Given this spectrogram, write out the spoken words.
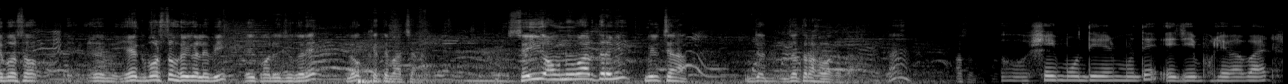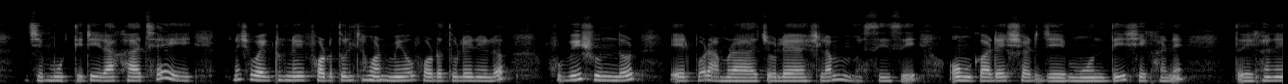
এবছর এক বর্ষ হয়ে গেলে বি এই কলিযুগের লোক খেতে পারছে না। সেই অনুবাদের বি মিলছে না। যতটা হওয়া কথা। হ্যাঁ? তো সেই মন্দিরের মধ্যে এই যে ভোলে বাবার যে মূর্তিটি রাখা আছে, এখানে সবাই একটুখানি ফটো তুলছে। আমার মেয়েও ফটো তুলে নিল। খুবই সুন্দর। এরপর আমরা চলে আসলাম শ্রী ওঙ্কারেশ্বর যে মন্দির সেখানে। তো এখানে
